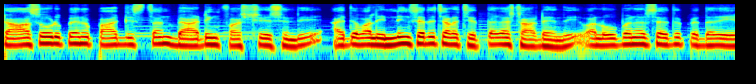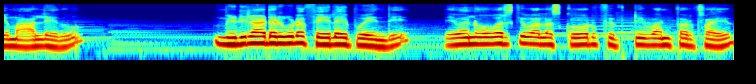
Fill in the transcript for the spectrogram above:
టాస్ ఓడిపోయిన పాకిస్తాన్ బ్యాటింగ్ ఫస్ట్ చేసింది. అయితే వాళ్ళ ఇన్నింగ్స్ అయితే చాలా చెత్తగా స్టార్ట్ అయింది. వాళ్ళ ఓపెనర్స్ అయితే పెద్దగా ఏం ఆడలేదు. మిడిల్ ఆర్డర్ కూడా ఫెయిల్ అయిపోయింది. లెవెన్ ఓవర్స్కి వాళ్ళ score fifty one for five.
